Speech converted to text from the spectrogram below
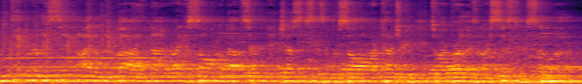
We couldn't really sit idly by and not write a song about certain injustices that we saw in our country to our brothers and our sisters. So. Uh,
